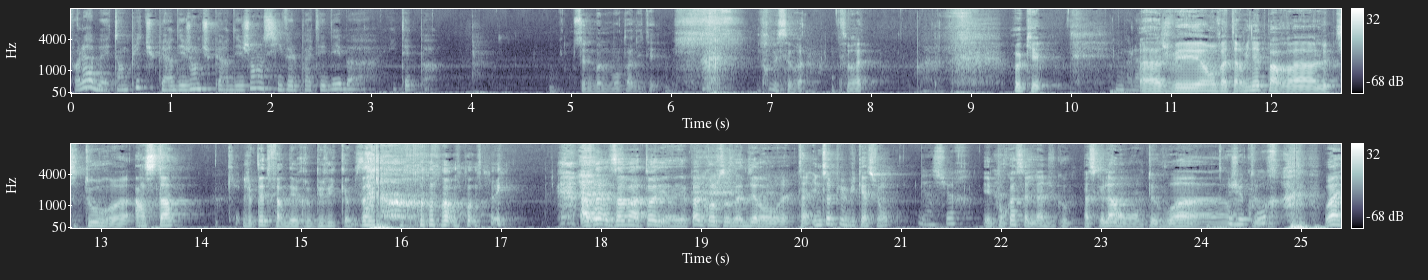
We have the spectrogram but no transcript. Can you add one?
voilà, bah, tant pis, tu perds des gens, tu perds des gens, s'ils veulent pas t'aider, bah ils t'aident pas. C'est une bonne mentalité. non, mais c'est vrai. C'est vrai. Ok. Voilà. Euh, je vais, on va terminer par euh, le petit tour euh, Insta. Je vais peut-être faire des rubriques comme ça. Après, ça va, toi, il n'y a, pas grand chose à dire en vrai. T'as une seule publication. Bien sûr, Et pourquoi celle-là du coup? Parce que là, on te voit. euh, on je te- cours. Ouais,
